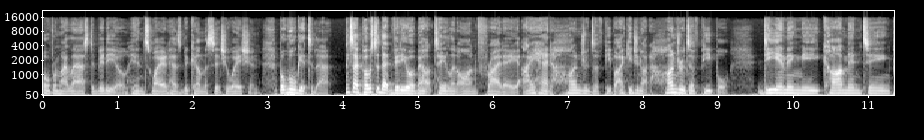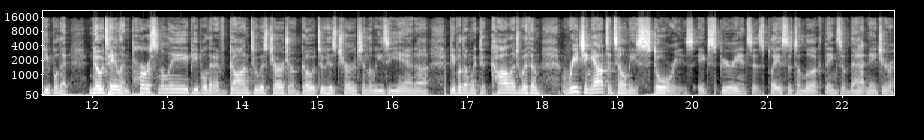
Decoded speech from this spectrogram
over my last video, hence why it has become a situation. But we'll get to that. Since I posted that video about Talon on Friday, I had hundreds of people, I kid you not, hundreds of people DMing me, commenting, people that know Talon personally, people that have gone to his church or go to his church in Louisiana, people that went to college with him, reaching out to tell me stories, experiences, places to look, things of that nature.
